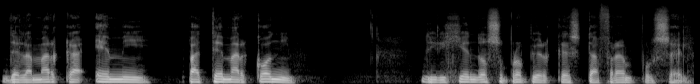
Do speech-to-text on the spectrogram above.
de la marca Emi Pate Marconi dirigiendo su propia orquesta Frank Purcell.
